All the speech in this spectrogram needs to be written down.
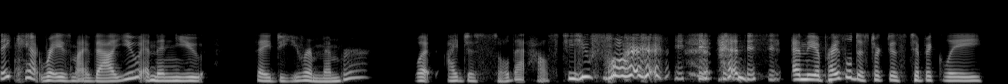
they can't raise my value, and then you say, do you remember what I just sold that house to you for? and, and the appraisal district is typically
